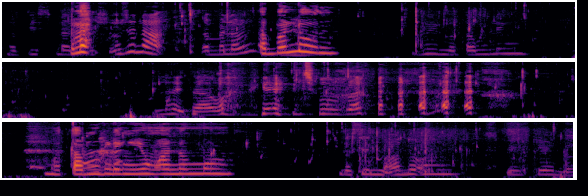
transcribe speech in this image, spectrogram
Napislat. Wala. Ano na? Tabalon? Abalon. Uy, matambling. Wala, tawa niya itsura. Matambling yung ano mo. Basin maano ang speaker ba?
